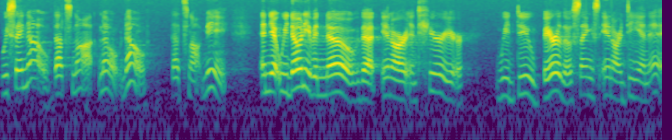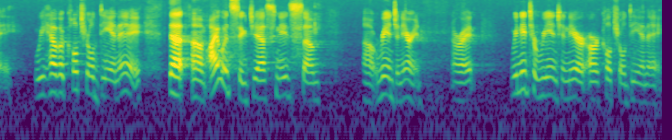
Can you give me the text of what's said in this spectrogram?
we say, no, that's not, no, no, that's not me. And yet we don't even know that in our interior, we do bear those things in our DNA. We have a cultural DNA that um, I would suggest needs some uh, reengineering, all right? We need to re-engineer our cultural DNA.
